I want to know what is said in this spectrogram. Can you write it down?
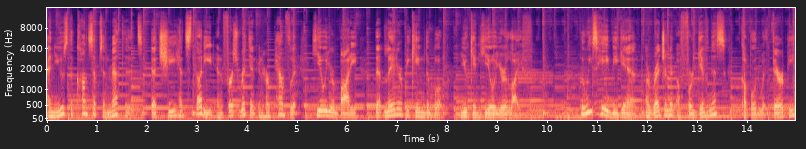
and used the concepts and methods that she had studied and first written in her pamphlet, Heal Your Body, that later became the book, You Can Heal Your Life. Louise Hay began a regimen of forgiveness coupled with therapy,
